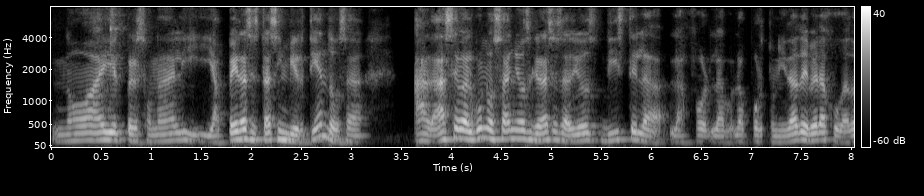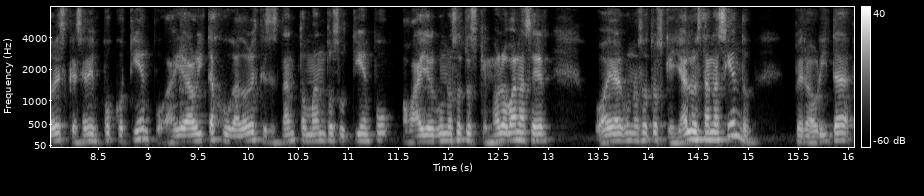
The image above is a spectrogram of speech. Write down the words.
no hay el personal y, apenas estás invirtiendo, o sea, hace algunos años, gracias a Dios, diste la, la, la- la oportunidad de ver a jugadores crecer en poco tiempo. Hay ahorita jugadores que se están tomando su tiempo, o hay algunos otros que no lo van a hacer, o hay algunos otros que ya lo están haciendo, pero ahorita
